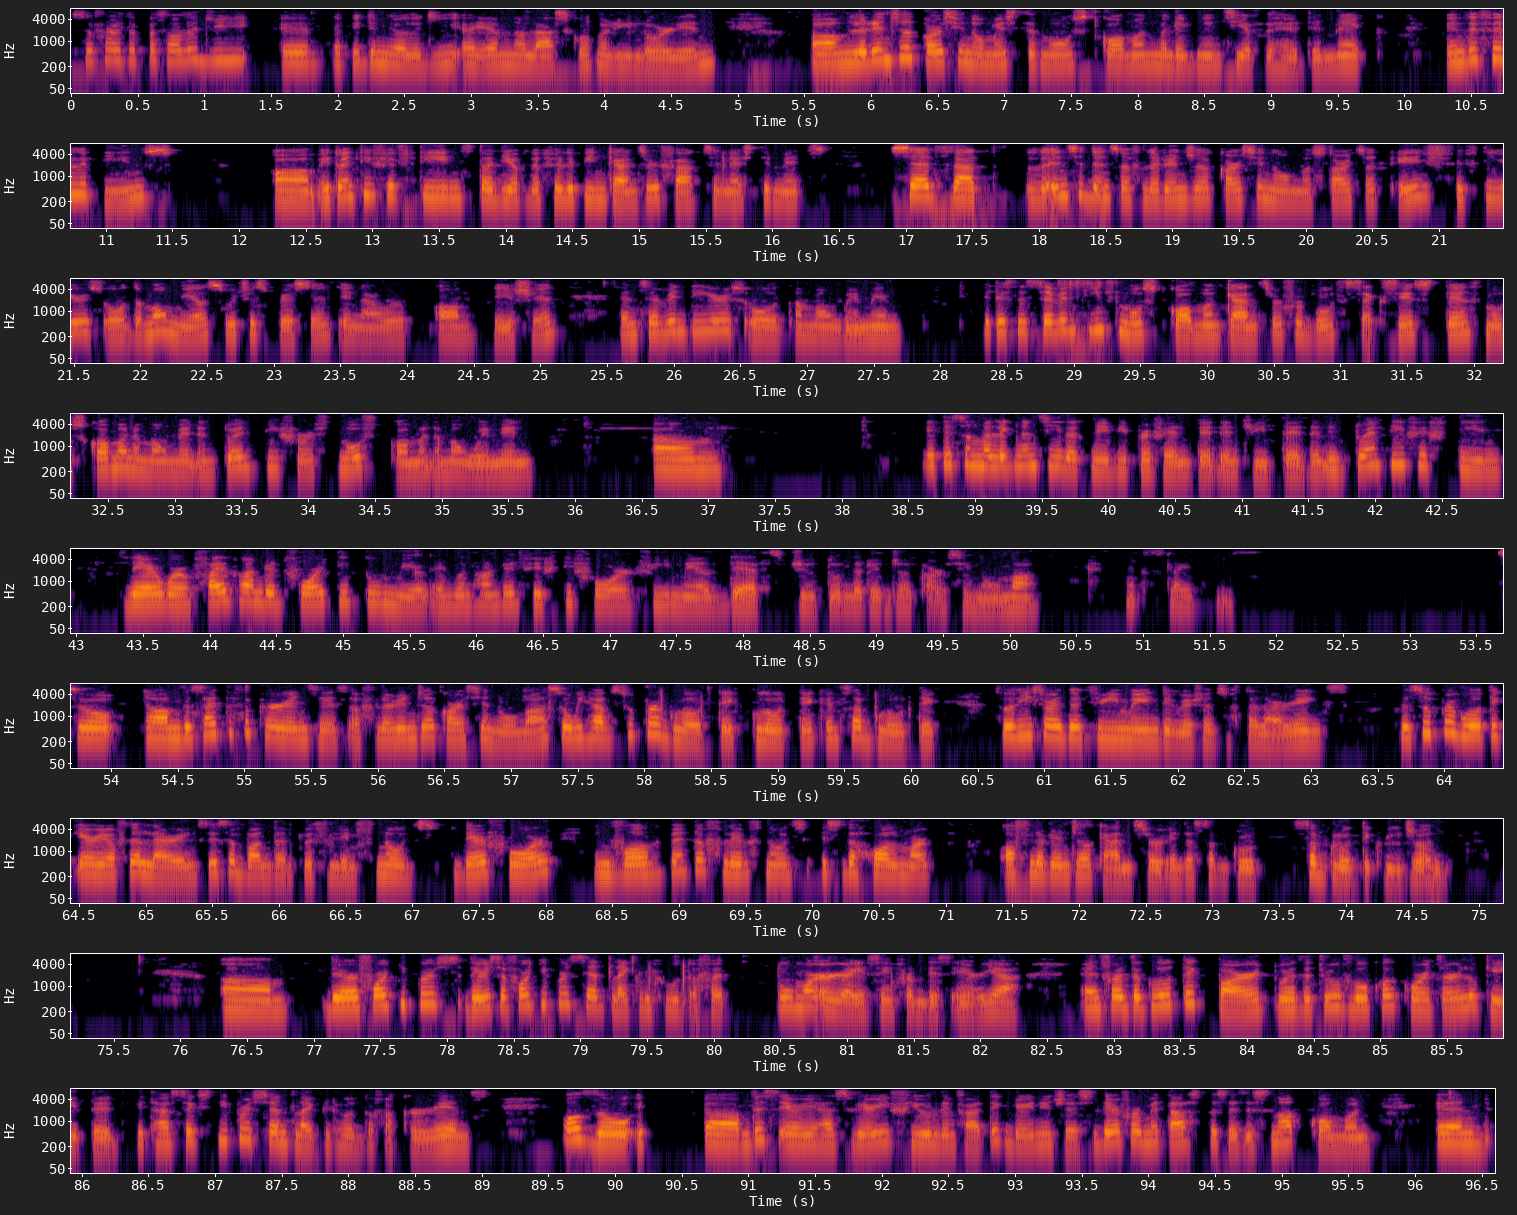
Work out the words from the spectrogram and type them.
So for the pathology and epidemiology, I am Nolasco Marie Lauren. Um, laryngeal carcinoma is the most common malignancy of the head and neck. In the Philippines, um, a 2015 study of the Philippine Cancer Facts and Estimates said that the incidence of laryngeal carcinoma starts at age 50 years old among males, which is present in our um, patient, and 70 years old among women. It is the 17th most common cancer for both sexes, 10th most common among men, and 21st most common among women. Um, it is a malignancy that may be prevented and treated. And in 2015, there were 542 male and 154 female deaths due to laryngeal carcinoma. Next slide, please. So um, the site of occurrences of laryngeal carcinoma, so we have supraglottic, glottic, and subglottic. So these are the three main divisions of the larynx. The supraglottic area of the larynx is abundant with lymph nodes. Therefore, involvement of lymph nodes is the hallmark of laryngeal cancer in the subglottic region. Um, there are 40%, there is a 40% likelihood of a tumor arising from this area. And for the glottic part, where the true vocal cords are located, it has 60% likelihood of occurrence. Although it, um, this area has very few lymphatic drainages, therefore metastasis is not common and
